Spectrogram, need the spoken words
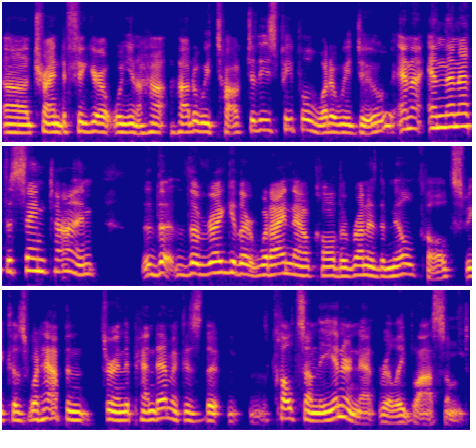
uh, trying to figure out, well, you know, how how do we talk to these people? What do we do? And and then at the same time, the the regular what I now call the run of the mill cults because what happened during the pandemic is the cults on the internet really blossomed.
